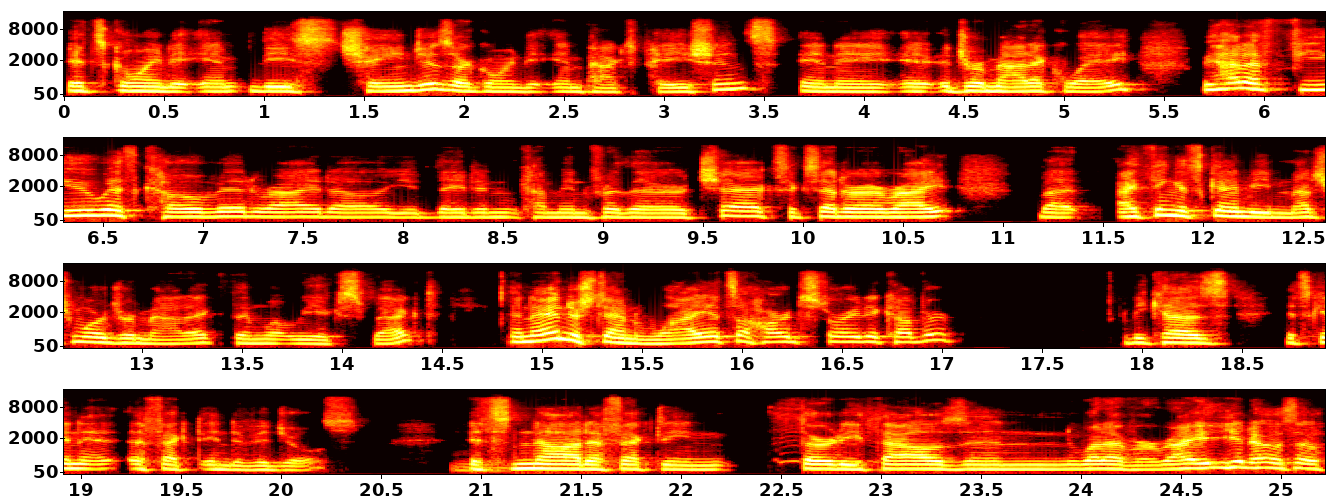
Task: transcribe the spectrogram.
it's going to Im- these changes are going to impact patients in a, a, dramatic way. We had a few with covid right? Oh you, they didn't come in for their checks et cetera right? But i think it's going to be much more dramatic than what we expect. And i understand why it's a hard story to cover because it's going to affect individuals. Mm-hmm. it's not affecting 30,000 whatever right? You know so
